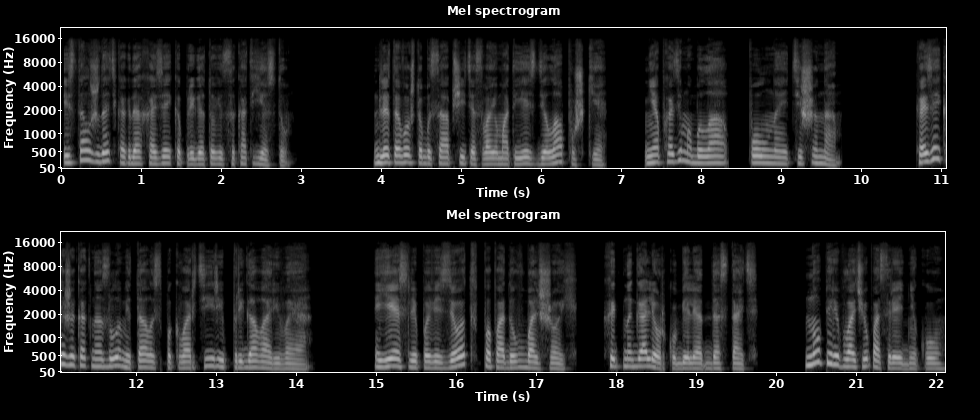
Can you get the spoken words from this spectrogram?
и стал ждать, когда хозяйка приготовится к отъезду. Для того, чтобы сообщить о своем отъезде лапушке, необходима была полная тишина. Хозяйка же, как назло, металась по квартире, приговаривая. «Если повезет, попаду в большой. Хоть на галерку билет достать. Ну, переплачу посреднику.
